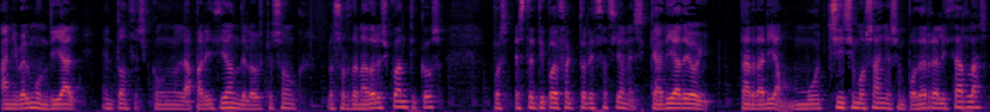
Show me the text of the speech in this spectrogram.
a nivel mundial. Entonces, con la aparición de los que son los ordenadores cuánticos, pues este tipo de factorizaciones que a día de hoy tardarían muchísimos años en poder realizarlas,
